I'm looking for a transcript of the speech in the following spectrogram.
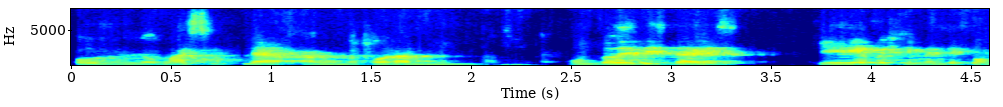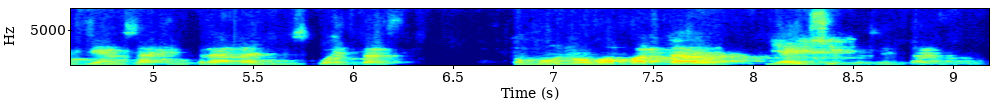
o lo más simple, a lo mejor a mi punto de vista, es que el régimen de confianza entrara en mis cuentas como un nuevo apartado y ahí sí presentarlo.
